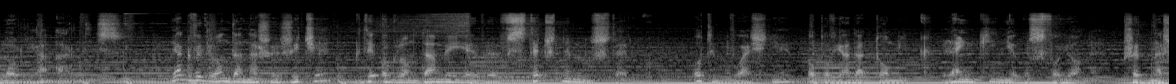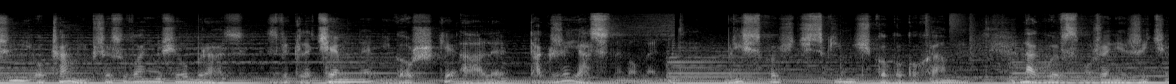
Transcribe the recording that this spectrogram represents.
Gloria Artis. Jak wygląda nasze życie, gdy oglądamy je we wstecznym lusterku? O tym właśnie opowiada tomik Lęki Nieoswojone. Przed naszymi oczami przesuwają się obrazy, zwykle ciemne i gorzkie, ale także jasne momenty. Bliskość z kimś, kogo kochamy, nagłe wzmożenie życia,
